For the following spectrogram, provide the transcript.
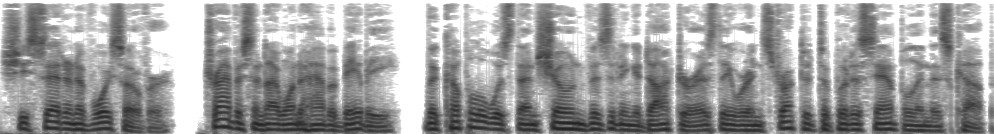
She said in a voiceover, Travis and I want to have a baby, the couple was then shown visiting a doctor as they were instructed to put a sample in this cup.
